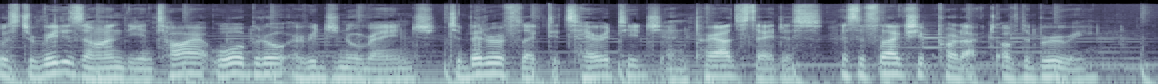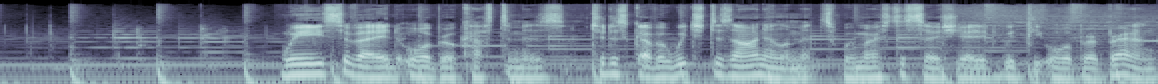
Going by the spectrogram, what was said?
was to redesign the entire Åbro Original range to better reflect its heritage and proud status as the flagship product of the brewery. We surveyed Åbro customers to discover which design elements were most associated with the Åbro brand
